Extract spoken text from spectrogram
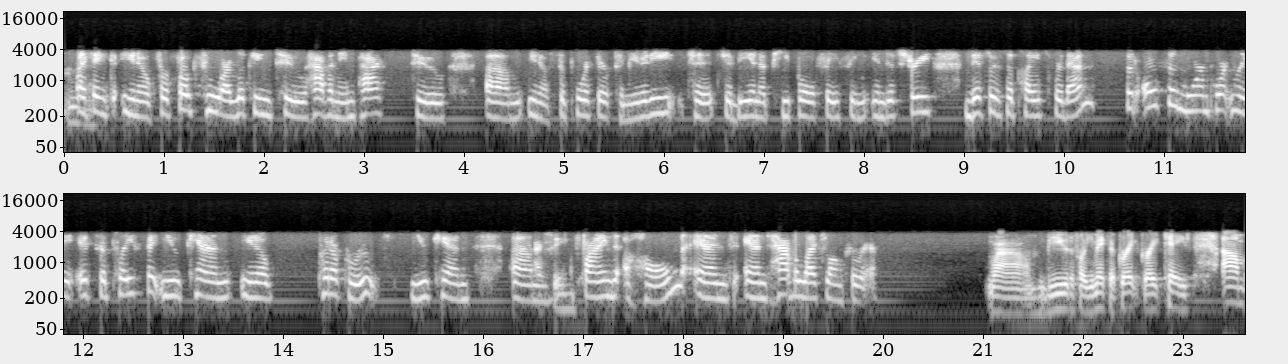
mm-hmm. I think you know for folks who are looking to have an impact to um, you know support their community to to be in a people facing industry. This is the place for them. But also more importantly it's a place that you can you know put up roots. You can um, find a home and and have a lifelong career Wow, beautiful. You make a great, great case. Um,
